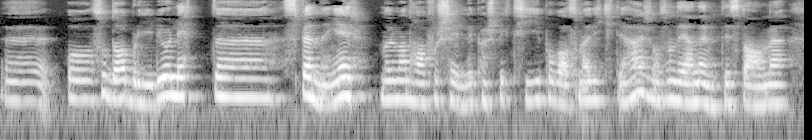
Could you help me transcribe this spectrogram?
Eh, og så da blir det jo lett eh, spenninger når man har forskjellig perspektiv på hva som er viktig her. Sånn som det jeg nevnte i stad med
